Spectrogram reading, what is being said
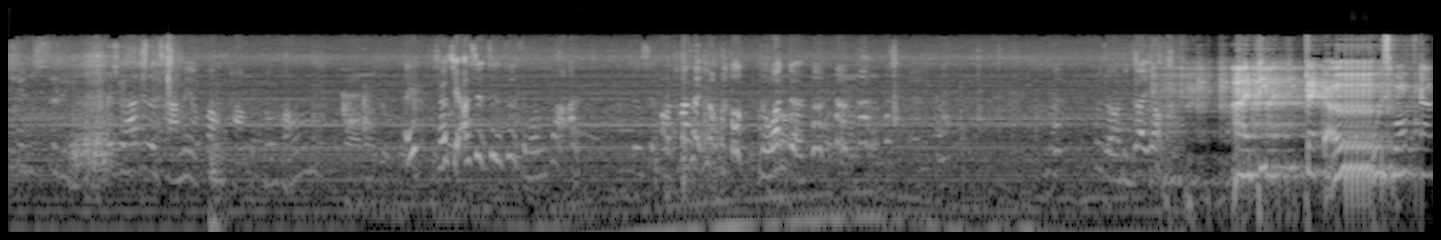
先试一个，而且它这个茶没有放糖，很好。哎，小姐，而且这个这个怎么办按？就是哦，他在用，no wonder。而 Pete that oh, was walking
